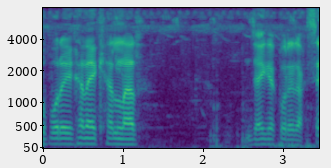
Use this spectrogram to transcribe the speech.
উপরে এখানে খেলনার জায়গা করে রাখছে।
